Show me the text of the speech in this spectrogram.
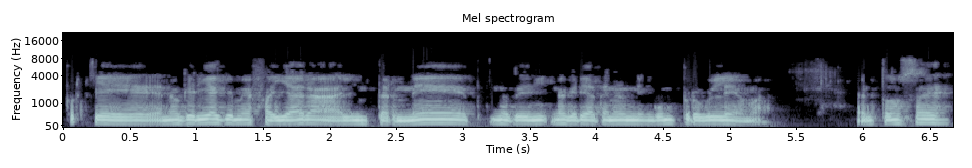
porque no quería que me fallara el internet, no, no quería tener ningún problema. Entonces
